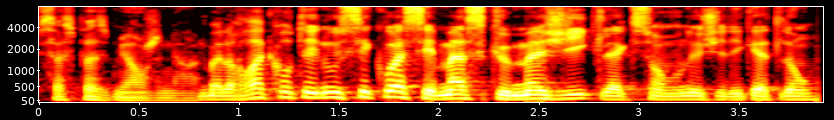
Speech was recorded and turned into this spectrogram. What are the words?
ça se passe bien en général. Bah alors racontez-nous, c'est quoi ces masques magiques là qui sont vendus chez Decathlon?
